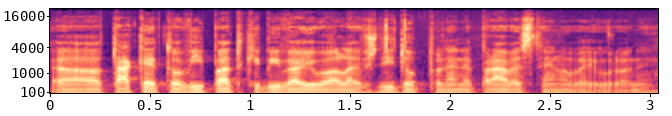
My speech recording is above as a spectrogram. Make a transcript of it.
Eh, takéto výpadky bývajú ale vždy doplnené práve z tej novej úrody.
